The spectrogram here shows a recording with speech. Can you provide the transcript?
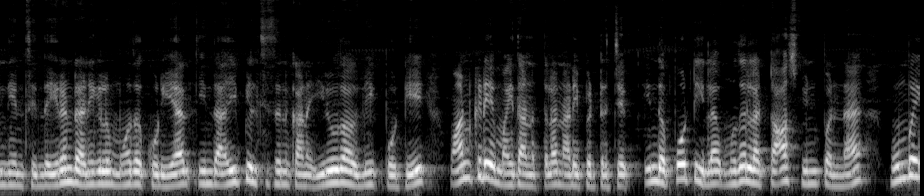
இந்தியன்ஸ் இந்த இரண்டு அணிகளும் மோதக்கூடிய இந்த ஐபிஎல் சீசனுக்கான இருபதாவது லீக் போட்டி வான்கடே மைதானத்தில் நடைபெற்றுச்சு. இந்த போட்டியில் முதல்ல டாஸ் வின் பண்ண மும்பை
